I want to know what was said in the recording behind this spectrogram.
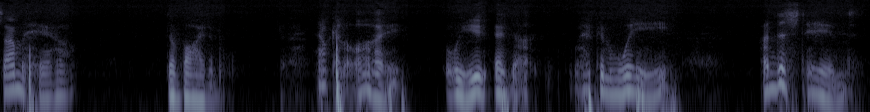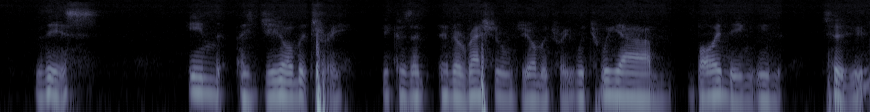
somehow dividable? How can I, or you, and uh, how can we understand this in a geometry? Because an, irrational geometry, which we are binding in into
